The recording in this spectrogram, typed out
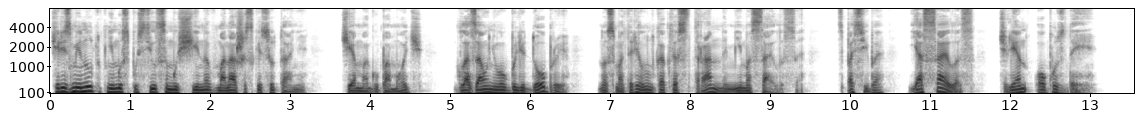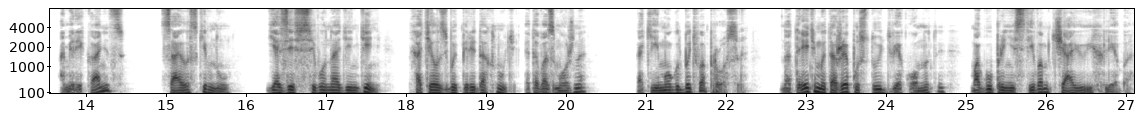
Через минуту к нему спустился мужчина в монашеской сутане. «Чем могу помочь?» Глаза у него были добрые, но смотрел он как-то странно мимо Сайлоса. «Спасибо. Я Сайлос, член Опус Деи». «Американец?» Сайлос кивнул. «Я здесь всего на один день. Хотелось бы передохнуть. Это возможно?» «Какие могут быть вопросы?» «На третьем этаже пустуют две комнаты. Могу принести вам чаю и хлеба.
